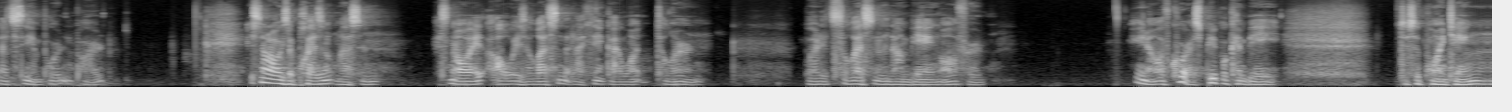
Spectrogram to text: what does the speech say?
That's the important part. It's not always a pleasant lesson. It's not always a lesson that I think I want to learn, but it's the lesson that I'm being offered. You know, of course, people can be disappointing,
